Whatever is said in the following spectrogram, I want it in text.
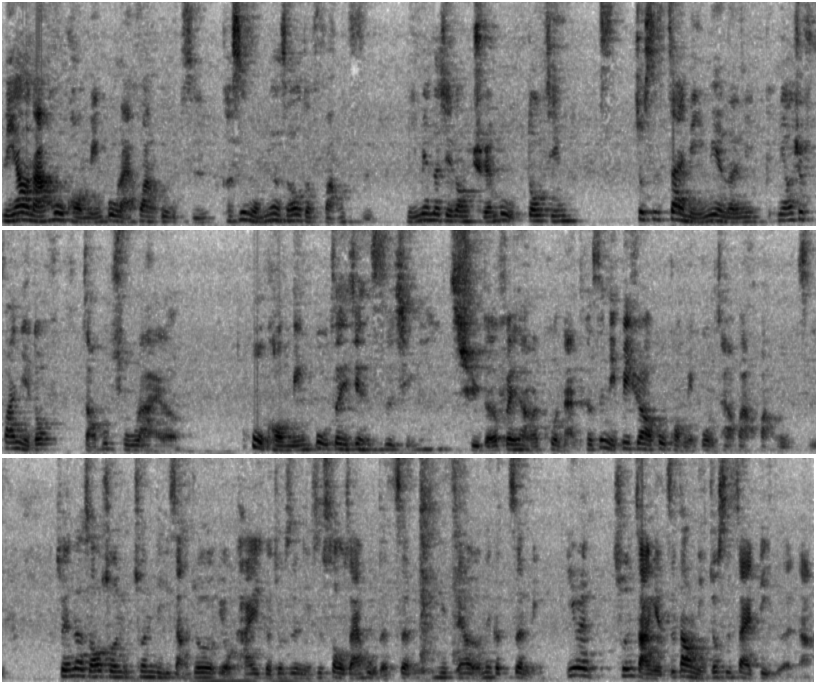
你要拿户口名簿来换物资。可是我们那时候的房子里面那些东西全部都已经就是在里面了，你你要去翻也都找不出来了。户口名簿这一件事情取得非常的困难，可是你必须要户口名簿，你才有办法换物资。所以那时候村村里长就有开一个，就是你是受灾户的证明，你只要有那个证明，因为村长也知道你就是在地人啊，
